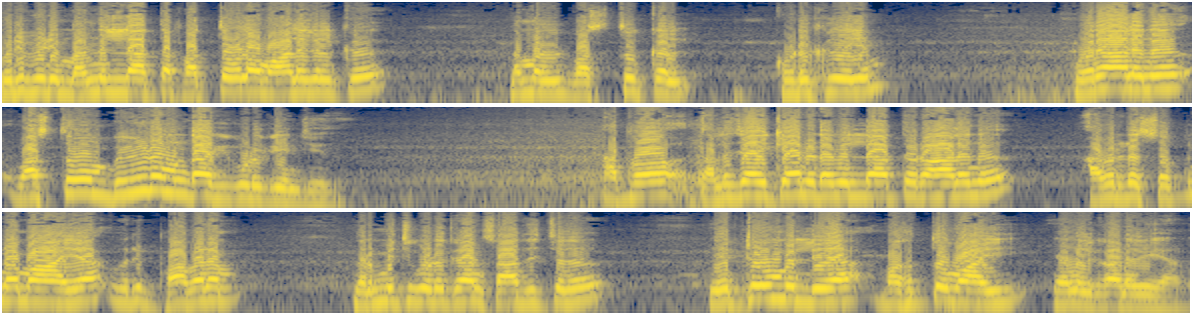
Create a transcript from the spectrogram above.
ഒരു പിടി മണ്ണില്ലാത്ത പത്തോളം ആളുകൾക്ക് നമ്മൾ വസ്തുക്കൾ കൊടുക്കുകയും ഒരാളിന് വസ്തുവും വീടും ഉണ്ടാക്കി കൊടുക്കുകയും ചെയ്തു. അപ്പോൾ തലചായ്ക്കാൻ ഇടമില്ലാത്ത ഒരാളിന് അവരുടെ സ്വപ്നമായ ഒരു ഭവനം നിർമ്മിച്ചു കൊടുക്കാൻ സാധിച്ചത് ഏറ്റവും വലിയ മഹത്വമായി ഞങ്ങൾ കാണുകയാണ്.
